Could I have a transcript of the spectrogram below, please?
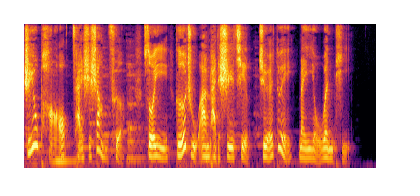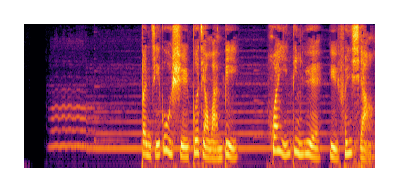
只有跑才是上策，所以阁主安排的事情绝对没有问题。本集故事播讲完毕，欢迎订阅与分享。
